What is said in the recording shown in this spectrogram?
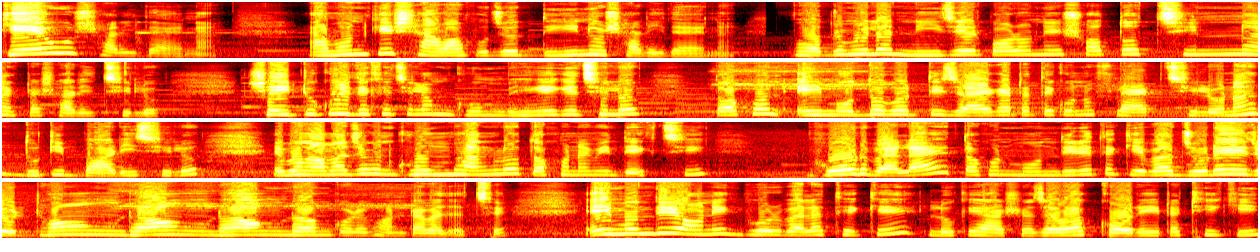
কেউ শাড়ি দেয় না। এমনকি শ্যামা পুজোর দিনও শাড়ি দেয় না। ভদ্রমহিলার নিজের পরনে শতচ্ছিন্ন একটা শাড়ি ছিল। সেইটুকুই দেখেছিলাম ঘুম ভেঙে গেছিল। তখন এই মধ্যবর্তী জায়গাটাতে কোনো ফ্ল্যাট ছিল না, দুটি বাড়ি ছিল এবং আমার যখন ঘুম ভাঙলো তখন আমি দেখছি, ভোরবেলায় তখন মন্দিরেতে কেবা জোরে জোরে ঢং ঢং ঢং ঢং করে ঘণ্টা বাজাচ্ছে। এই মন্দিরে অনেক ভোরবেলা থেকে লোকে আসা যাওয়া করে, এটা ঠিকই।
